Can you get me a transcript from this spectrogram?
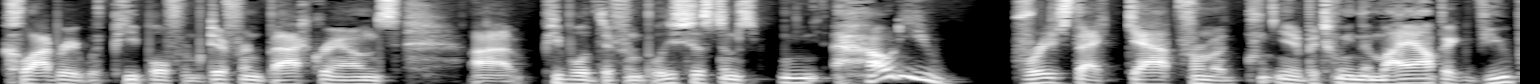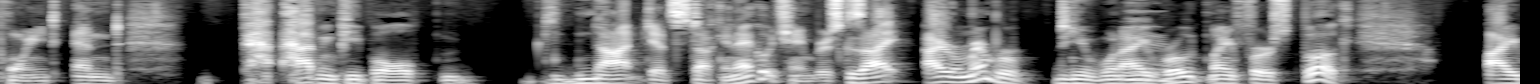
collaborate with people from different backgrounds, uh, people with different belief systems. How do you bridge that gap from a you know between the myopic viewpoint and having people not get stuck in echo chambers? Because I I remember you know when mm. I wrote my first book. I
